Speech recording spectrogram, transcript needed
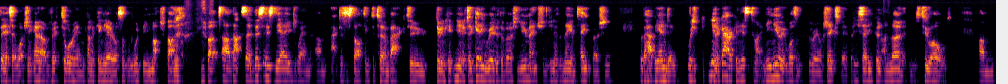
theatre watching, you know, a Victorian kind of King Lear or something would be much fun. But uh, that said, this is the age when um, actors are starting to turn back to doing, you know, to getting rid of the version you mentioned, you know, the Nahum Tate version with a happy ending, which, you know, Garrick in his time, he knew it wasn't the real Shakespeare, but he said he couldn't unlearn it. He was too old, um,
